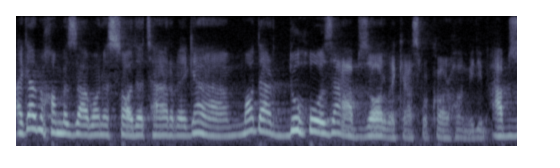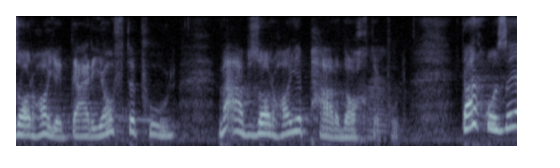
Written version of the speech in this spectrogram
اگر بخوام به زبان ساده تر بگم ما در دو حوزه ابزار به کسب و کارها میدیم ابزارهای دریافت پول و ابزارهای پرداخت پول. در حوزه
